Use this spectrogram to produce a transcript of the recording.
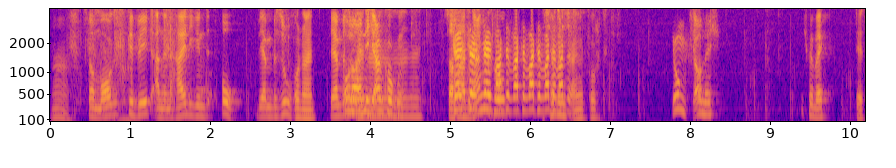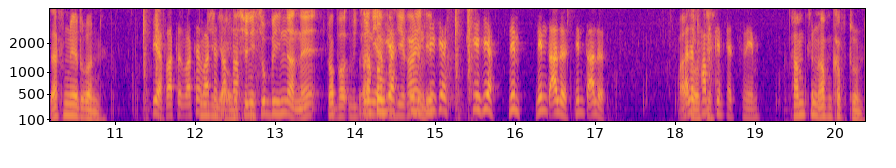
Ah. So, Morgensgebet an den Heiligen... Oh, wir haben Besuch. Oh nein. Wir haben Oh Besuch. nein, nicht angucken. Schnell, schnell, schnell, warte, warte, Ich warte, warte, nicht warte. angeguckt. Jungs, Ich auch nicht. Ich bin weg. Der ist einfach nur hier drin. hier, warte, warte, warte. Das Sascha. finde ich so behindert, ne? Stopp. Wie können die Achtung. einfach hier rein? Hier, hier, hier, hier, nimm, nehmt alle, nehmt alle. alle okay. Pumpkin-Heads nehmen. Pumpkin auf den Kopf tun.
